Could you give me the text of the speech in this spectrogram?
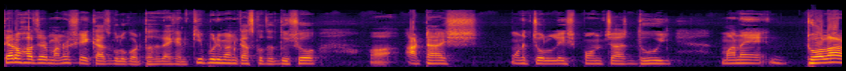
তেরো হাজার মানুষ এই কাজগুলো করতেছে। দেখেন, কী পরিমাণ কাজ করতে দুশো আঠাশ, উনচল্লিশ, পঞ্চাশ, দুই। মানে ডলার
